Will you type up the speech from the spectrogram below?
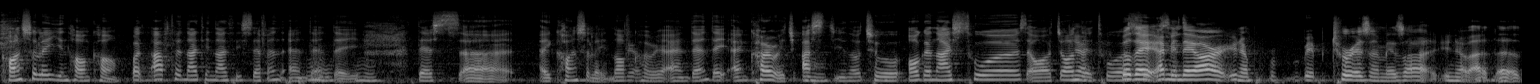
consulate in Hong Kong. But after 1997, and then Mhm, they mhm. there's uh, a consulate in North Yeah. Korea, and then they encourage us, you know, to organize tours or join Yeah. the tours. Well, they, I mean, they are, you know, tourism is a, you know, a, a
